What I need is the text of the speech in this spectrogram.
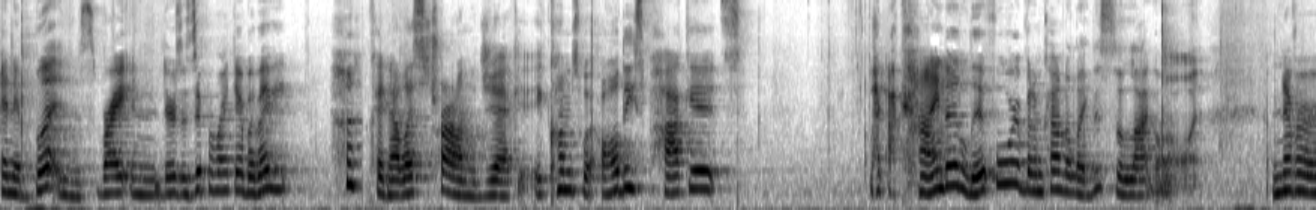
And it buttons, right? And there's a zipper right there, but baby. okay, now let's try on the jacket. It comes with all these pockets. Like I kind of live for it, but I'm kind of like, this is a lot going on. I've never,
